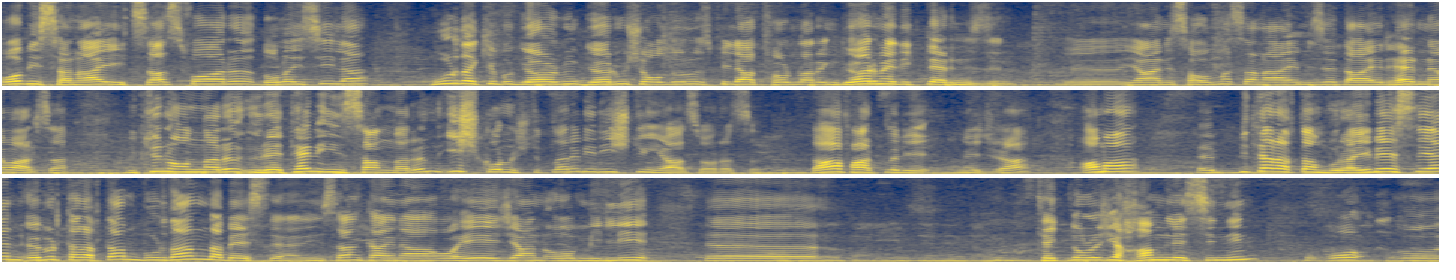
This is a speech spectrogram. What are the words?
O bir sanayi ihtisas fuarı. Dolayısıyla buradaki bu gör- görmüş olduğunuz platformların görmediklerinizin e, yani savunma sanayimize dair her ne varsa bütün onları üreten insanların iş konuştukları bir iş dünyası orası. Daha farklı bir mecra ama e, bir taraftan burayı besleyen öbür taraftan buradan da beslenen insan kaynağı o heyecan o milli e, teknoloji hamlesinin o, o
